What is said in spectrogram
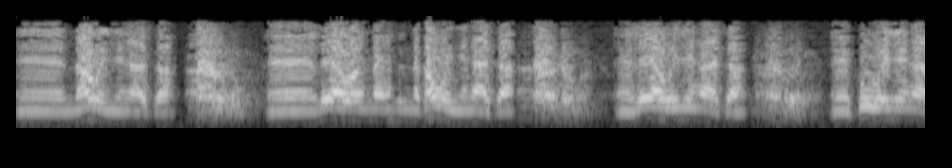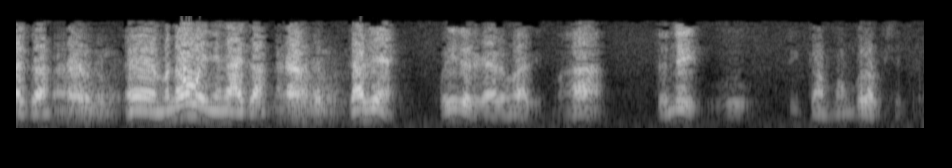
အဲနာဝိညာဉ်ကစအဲလျှာဝနှာခေါင်းဝိညာဉ်ကစအဲလျှာဝိညာဉ်ကစအဲကိုယ်ဝိညာဉ်ကစအဲမနောဝိညာဉ်ကစဒါဖြင့်ဘုန်းကြီးတို့တရားဓမ္မတွေမှာဒီနေ့ကိုဒီကံမောင်းဘယ်လောက်ဖြစ်တယ်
